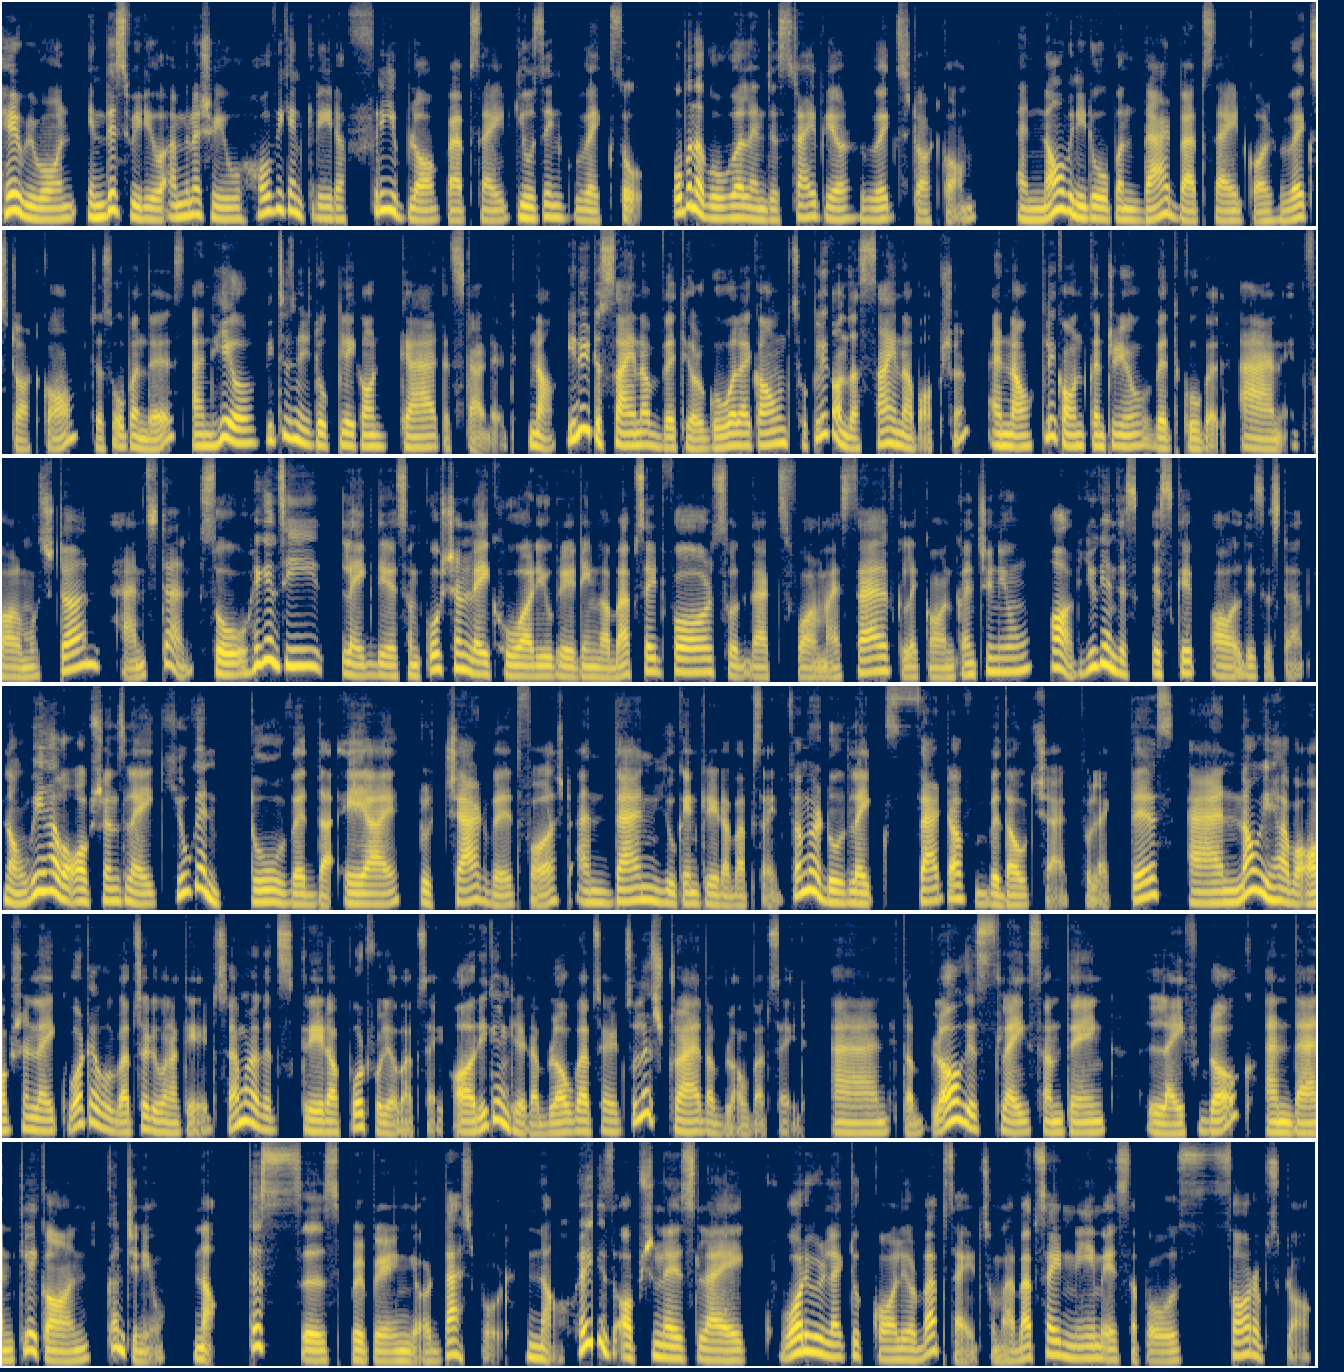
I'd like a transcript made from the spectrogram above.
Hey everyone, in this video, I'm going to show you how we can create a free blog website using Wix. So open the Google and just type here wix.com. And now we need to open that website called wix.com. Just open this. And here we just need to click on get started. Now you need to sign up with your Google account. So click on the sign up option and now click on continue with Google and it's almost done and it's done. So you can see like there's some question like who are you creating a website for? So that's for myself. Click on continue or you can just skip all these steps. Now we have options like you can do with the AI to chat with first and then you can create a website. So I'm going to do like setup without chat. So like this and now we have an option like whatever website you want to create. So I'm going to create a portfolio website or you can create a blog website. So let's try the blog website and the blog is like something life blog and then click on continue. Now this is preparing your dashboard. Now his option is like what do you like to call your website? So my website name is suppose Saurabh's blog.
